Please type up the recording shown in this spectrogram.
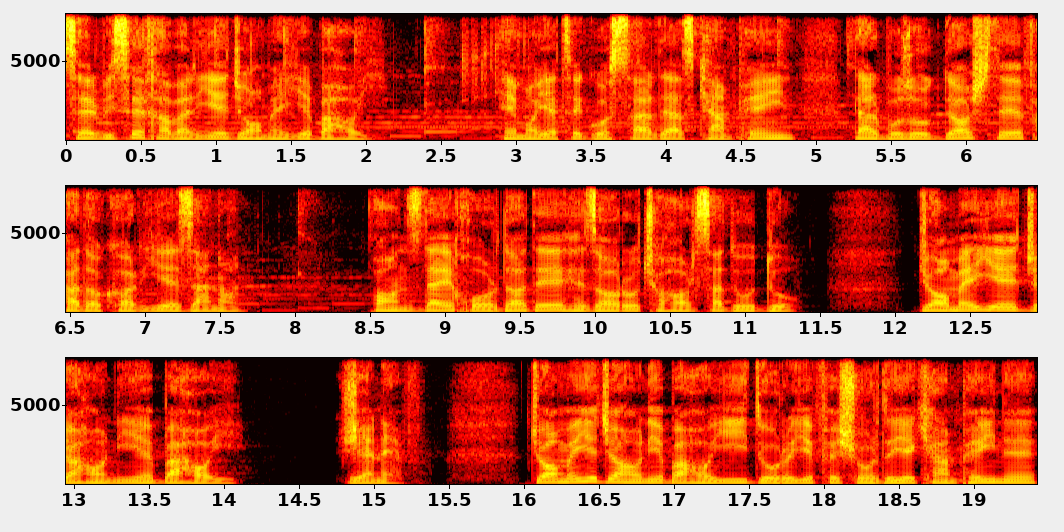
سرویس خبری جامعه بهایی. حمایت گسترده از کمپین در بزرگداشت فداکاری زنان. 15 خرداد 1402 جامعه جهانی بهایی. ژنو. جامعه جهانی بهایی دوره فشرده کمپین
